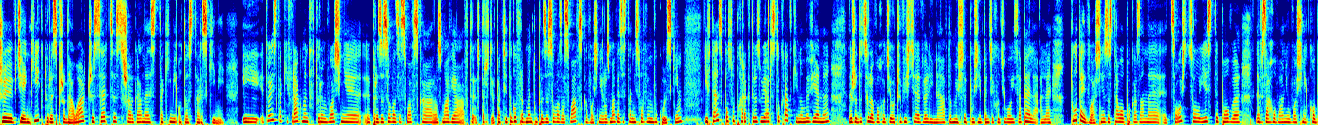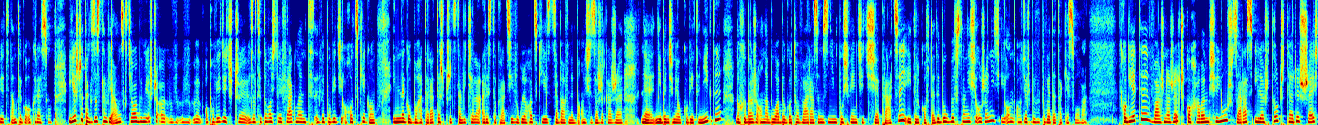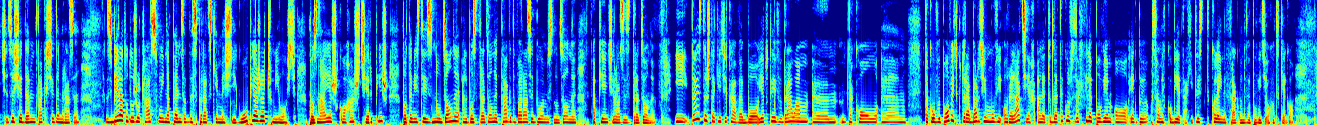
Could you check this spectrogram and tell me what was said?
Czy wdzięki, które sprzedała, czy serce zszargane z takimi oto starskimi. I to jest taki fragment, w którym właśnie prezesowa Zasławska rozmawia, w, te, w trakcie tego fragmentu prezesowa Zasławska właśnie rozmawia ze Stanisławem Wokulskim i w ten sposób charakteryzuje arystokratki. No my wiemy, że docelowo chodzi oczywiście o Ewelinę, a w domyśle później będzie chodziło o Izabelę, ale tutaj właśnie zostało pokazane coś, co jest typowe w zachowaniu właśnie kobiet tamtego okresu. I jeszcze tak zestawiając, chciałabym jeszcze opowiedzieć, czy zacytować tutaj fragment wypowiedzi Ochockiego, innego bohatera, też przedstawiciela arystokracji. W ogóle Ochocki jest zabawny, bo on się zarzeka, że e, nie będzie miał kobiety nigdy, no chyba, że ona byłaby gotowa razem z nim poświęcić się pracy i tylko wtedy byłby w stanie się ożenić i on chociażby wypowiada takie słowa. Kobiety, ważna rzecz, kochałem się już, zaraz ileż to, cztery, sześć, ze siedem, tak siedem razy. Zbiera to dużo czasu i napędza desperackie myśli. Głupia rzecz, miłość. Poznajesz, kochasz, cierpisz, potem jesteś znudzony albo zdradzony. Tak, dwa razy byłem znudzony, a pięć razy zdradzony. I to jest też takie ciekawe, bo ja tutaj wybrałam um, taką, um, taką wypowiedź, która bardziej mówi o relacjach, ale to dlatego, że za chwilę powiem o jakby o samych kobietach. I to jest kolejny fragment wypowiedzi Ochockiego.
